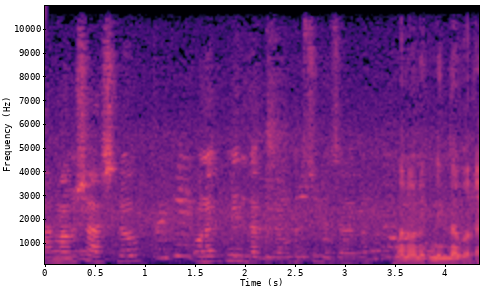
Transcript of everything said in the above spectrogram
আর মানুষ আসলেও অনেক নিন্দা করে আমাদের চলে যায়। মানে অনেক নিন্দা করে?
